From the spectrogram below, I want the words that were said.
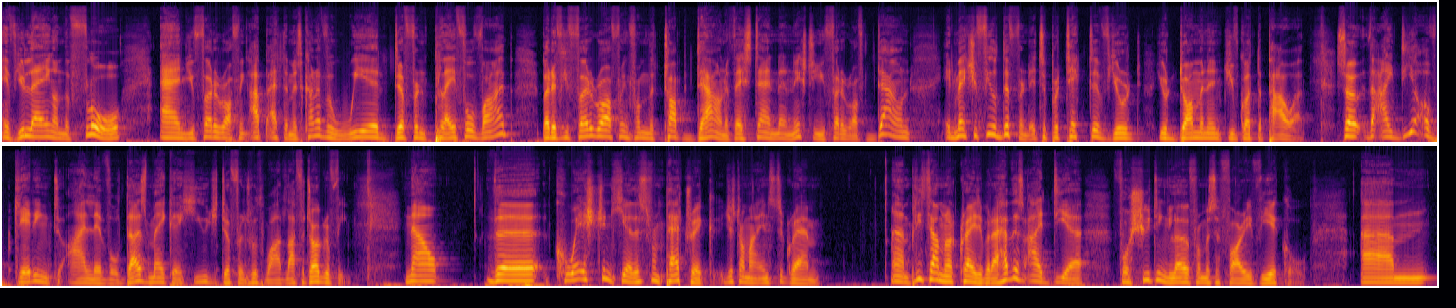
If you're laying on the floor and you're photographing up at them, it's kind of a weird, different, playful vibe. But if you're photographing from the top down, if they stand next to you, you photograph down, it makes you feel different. It's a protective, you're, you're dominant, you've got the power. So the idea of getting to eye level does make a huge difference with wildlife photography. Now, the question here, this is from Patrick, just on my Instagram. Um, please tell I'm not crazy, but I have this idea for shooting low from a safari vehicle. Um,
